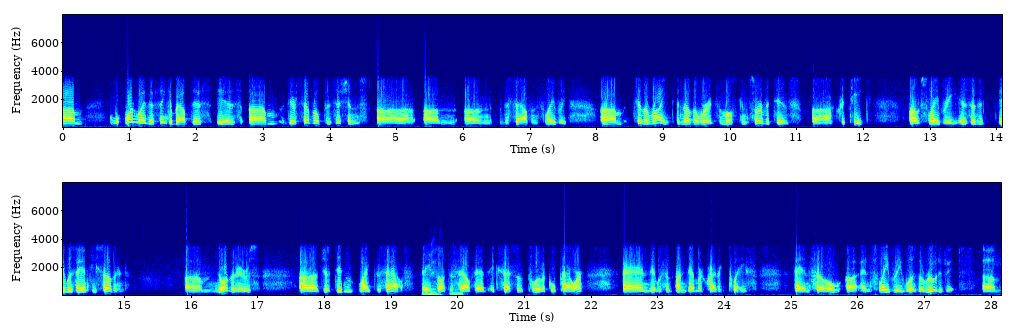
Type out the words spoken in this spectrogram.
Um, one way to think about this is um, there are several positions uh, on, on the South and slavery. Um, to the right, in other words, the most conservative uh, critique of slavery is that it, it was anti-Southern. Um, Northerners uh, just didn't like the South. They mm-hmm. thought the South had excessive political power, and it was an undemocratic place, and so uh, and slavery was the root of it. Um,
